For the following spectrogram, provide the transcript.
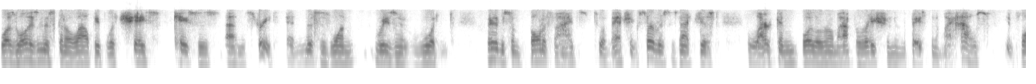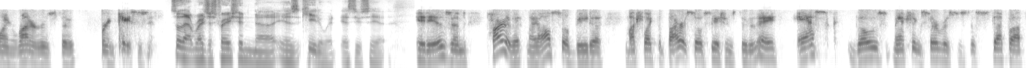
was, well, isn't this going to allow people to chase cases on the street? And this is one reason it wouldn't. There would be some bona fides to a matching service. It's not just Larkin boiler room operation in the basement of my house, employing runners to bring cases in. So that registration uh, is key to it, as you see it. It is, and part of it might also be to, much like the bar associations do today, ask those matching services to step up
